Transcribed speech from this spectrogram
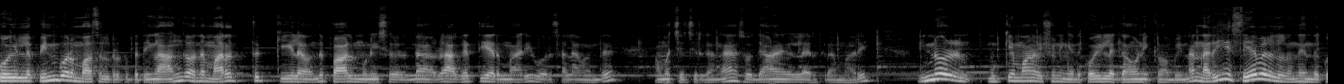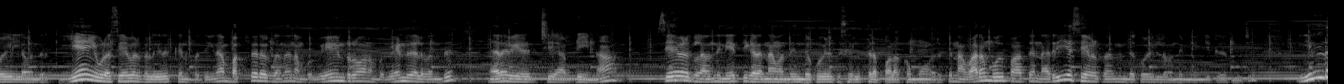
கோயிலில் பின்புறம் வாசல் இருக்குது பார்த்தீங்களா அங்கே வந்து மரத்துக்கு கீழே வந்து பால் முனீஸ்வரர் தான். ஒரு அகத்தியர் மாதிரி ஒரு சிலை வந்து அமைச்சு வச்சுருக்காங்க. ஸோ தியான நிலையில் இருக்கிற மாதிரி. இன்னொரு முக்கியமான விஷயம் நீங்கள் இந்த கோயிலில் கவனிக்கும் அப்படின்னா நிறைய சேவல்கள் வந்து இந்த கோயிலில் வந்துருக்கு. ஏன் இவ்வளோ சேவல்கள் இருக்குதுன்னு பார்த்தீங்கன்னா பக்தர்கள் வந்து நம்ம வேண்டுறோம் நம்ம வேண்டுதலை வந்து நிறைவேறுச்சு அப்படின்னா சேவல்களை வந்து நேர்த்திக்கடன் தான் வந்து இந்த கோயிலுக்கு செலுத்துகிற பழக்கமும் இருக்குது நான் வரும்போது பார்த்தேன் நிறைய சேவல்கள் வந்து இந்த கோயிலில் வந்து மேய்ஞ்சிட்டு இருந்துச்சு. இந்த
